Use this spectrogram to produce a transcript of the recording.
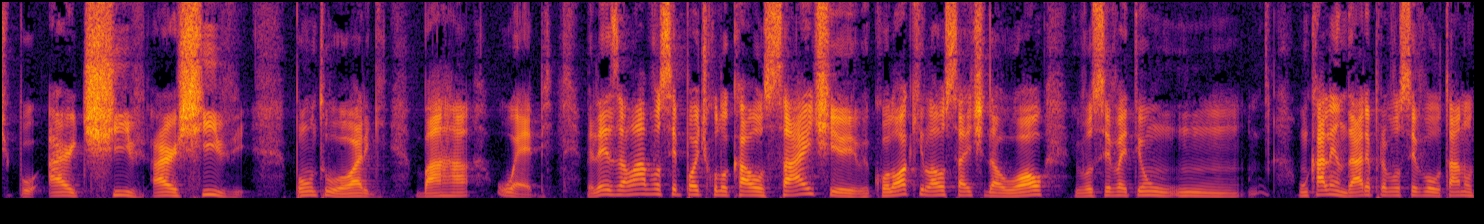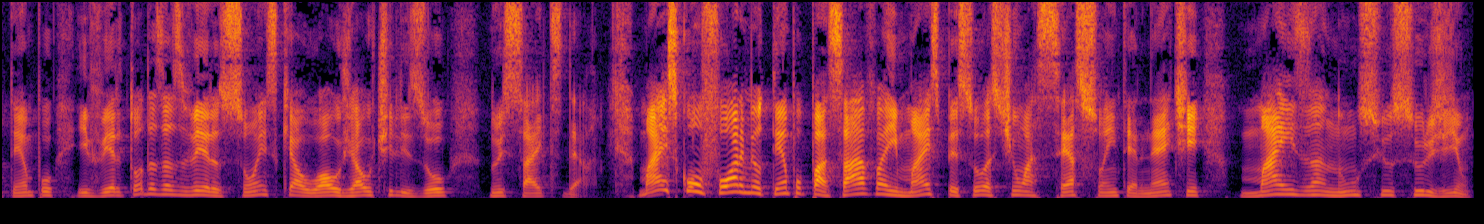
tipo archive, archive.org barra web. Beleza? Lá você pode colocar o site, coloque lá o site da UOL e você vai ter um, um, um calendário para você voltar no tempo e ver todas as versões que a UOL já utilizou nos sites dela. Mas conforme o tempo passava e mais pessoas tinham acesso à internet, mais anúncios surgiam.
